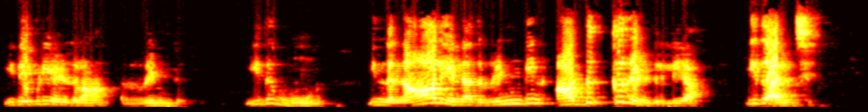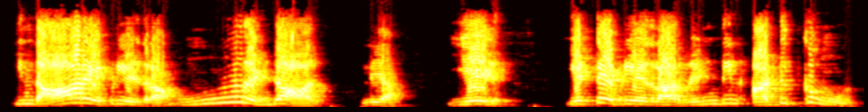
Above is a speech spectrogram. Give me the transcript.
இது எப்படி எழுதலாம்? ரெண்டு. இது மூணு. இந்த நாலு என்னது? ரெண்டின் அடுக்கு ரெண்டு இல்லையா? இது அஞ்சு. இந்த ஆறை எப்படி எழுதலாம்? மூ ரெண்டு ஆறு இல்லையா? ஏழு. எட்டை எப்படி எழுதலாம்? ரெண்டின் அடுக்கு மூணு.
